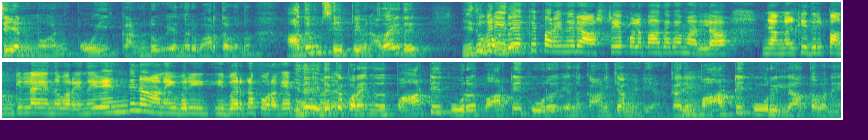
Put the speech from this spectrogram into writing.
C N Mohan പോയി കണ്ടു എന്നൊരു വാർത്ത വന്നു. അതും സി പി എമ്മിന് അതായത് ഇതൊക്കെ പറയുന്ന രാഷ്ട്രീയ കൊലപാതകമല്ല ഞങ്ങൾക്ക് ഇതിൽ പങ്കില്ല എന്ന് പറയുന്നത് എന്തിനാണ് ഇവർ ഇവരുടെ പുറകെ ഇത് ഇതൊക്കെ പറയുന്നത് പാർട്ടി കൂറ് പാർട്ടി കൂറ് എന്ന് കാണിക്കാൻ വേണ്ടിയാണ്. കാര്യം പാർട്ടി കൂറ് ഇല്ലാത്തവനെ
